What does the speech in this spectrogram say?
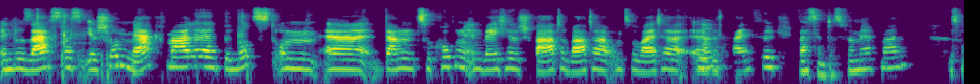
wenn du sagst, dass ihr schon Merkmale benutzt, um äh, dann zu gucken, in welche Sparte, Vata und so weiter äh, ja. das reinfüllt. Was sind das für Merkmale? Das,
